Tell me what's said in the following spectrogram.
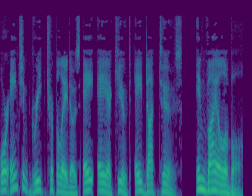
or ancient Greek tripilatos a, a acute, a dot inviolable,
